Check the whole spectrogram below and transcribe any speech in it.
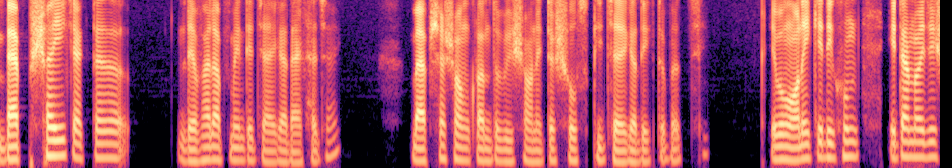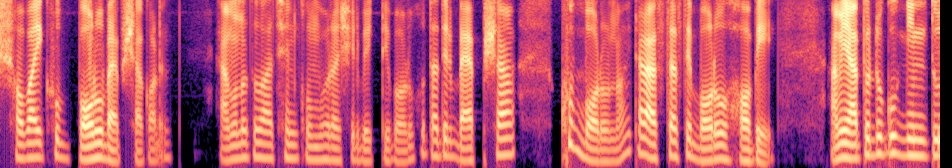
ব্যবসায়িক একটা ডেভেলপমেন্টের জায়গা দেখা যায়। ব্যবসা সংক্রান্ত বিষয়ে অনেকটা স্বস্তির জায়গা দেখতে পাচ্ছি। এবং অনেকে দেখুন এটা নয় যে সবাই খুব বড় ব্যবসা করেন। এমনও তো আছেন কুম্ভ রাশির ব্যক্তিবর্গ তাদের ব্যবসা খুব বড় নয়। তারা আস্তে, আস্তে বড় হবে। আমি এতটুকু কিন্তু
